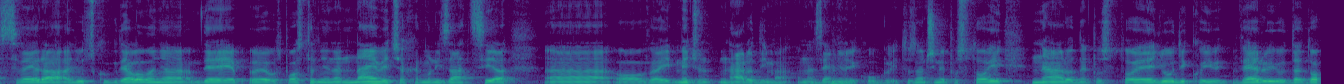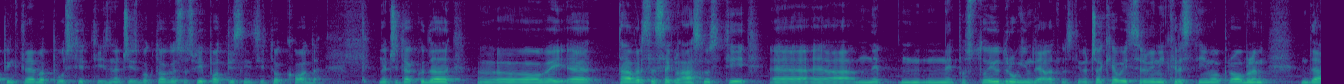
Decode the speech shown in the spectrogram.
sfera ljudskog delovanja gde je e, uspostavljena najveća harmonizacija a, ovaj, među narodima na zemljoj mm kugli. To znači ne postoji narod, ne postoje ljudi koji veruju da doping treba pustiti. Znači zbog toga su svi potpisnici tog koda. Znači, tako da ovaj, e, ta vrsta saglasnosti e, e, ne, ne postoji u drugim delatnostima. Čak evo i Crveni krst imao problem da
